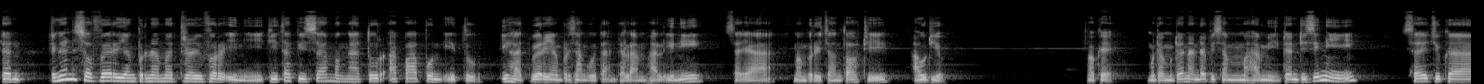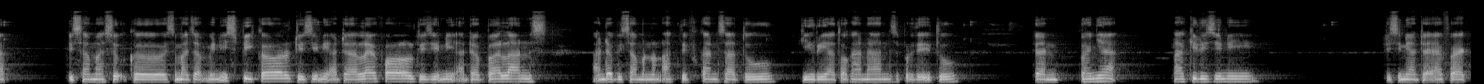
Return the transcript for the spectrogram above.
Dan dengan software yang bernama driver ini kita bisa mengatur apa pun itu di hardware yang bersangkutan. Dalam hal ini saya memberi contoh di audio. Oke, mudah-mudahan Anda bisa memahami. Dan di sini saya juga bisa masuk ke semacam mini speaker. Di sini ada level, di sini ada balance. Anda bisa menonaktifkan satu kiri atau kanan seperti itu. Dan banyak lagi di sini. Di sini ada efek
